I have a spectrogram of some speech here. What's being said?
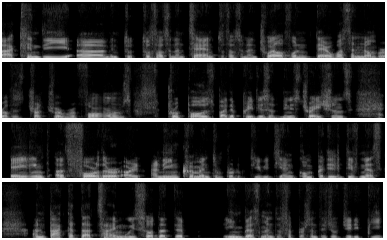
back in the uh, in 2010, 2012, when there was a number of structural reforms proposed by the previous administrations aimed at further an increment in productivity and competitiveness. And back at that time, we saw that the investment as a percentage of GDP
